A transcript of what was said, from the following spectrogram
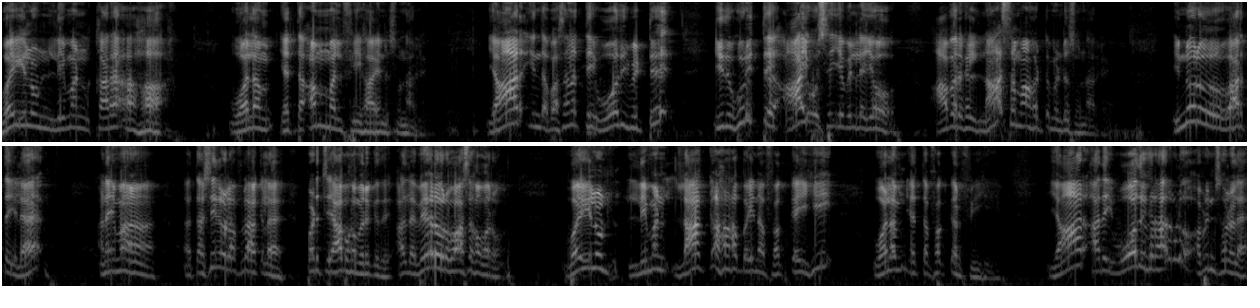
வயலுன் லிமன் கர அஹா ஒலம் எத்த அம்மல் ஃபிஹா என்று சொன்னார்கள். யார் இந்த வசனத்தை ஓதிவிட்டு இது குறித்து ஆய்வு செய்யவில்லையோ? அவர்கள் நாசமாகட்டும் என்று சொன்னார்கள். இன்னொரு வார்த்தையில் அநேகமா தஷீருல் அஃப்லாக்கில் படிச்ச ஞாபகம் இருக்குது. அதில் வேறொரு வாசகம் வரும். வயலுன் லிமன் லாக்கஹா பைன ஃபக்கைஹி ஒலம் எத்த ஃபக்கர் ஃபீஹி. யார் அதை ஓதுகிறார்களோ அப்படின்னு சொல்லலை.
